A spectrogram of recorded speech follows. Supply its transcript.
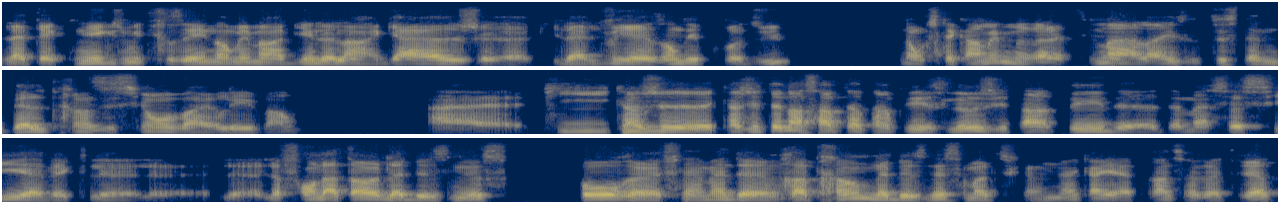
la technique, je maîtrisais énormément bien le langage puis la livraison des produits. Donc, j'étais quand même relativement à l'aise. c'était une belle transition vers les ventes. puis quand je quand j'étais dans cette entreprise-là, j'ai tenté de, m'associer avec le, le, fondateur de la business pour euh, finalement de reprendre le business émotionnellement quand il a prendre sa retraite.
